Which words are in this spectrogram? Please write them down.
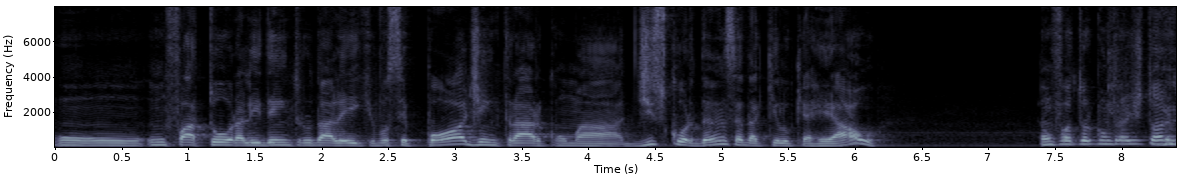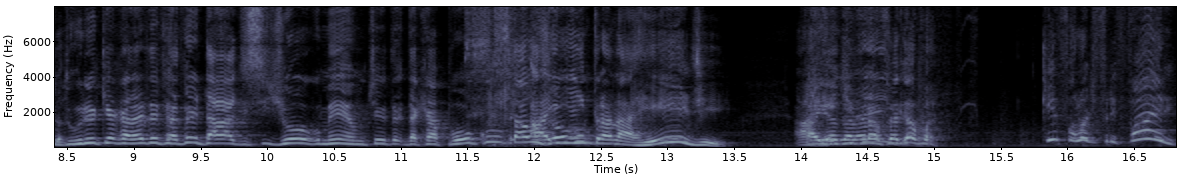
um, um fator ali dentro da lei que você pode entrar com uma discordância daquilo que é real, é um fator E contraditório. o duro é que a galera deve falar, verdade, esse jogo mesmo. Daqui a pouco tá o aí jogo... entra na rede, A aí a rede galera vem, pega e quem falou de Free Fire?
